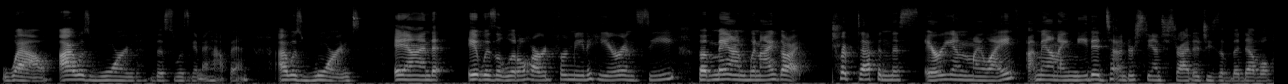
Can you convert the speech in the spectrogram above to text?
wow! I was warned this was gonna happen. I was warned." And it was a little hard for me to hear and see, but man, when I got tripped up in this area in my life, man, I needed to understand strategies of the devil.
